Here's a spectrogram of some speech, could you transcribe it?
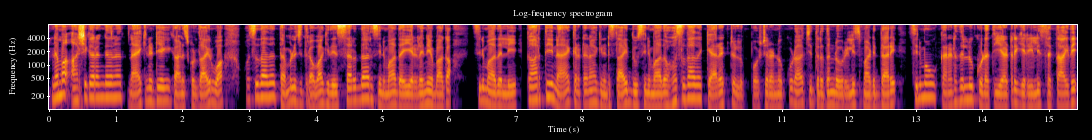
ನಮ್ಮ ಆಶಿಕ ರಂಗದ ನಾಯಕಿ ನಟಿಯಾಗಿ ಕಾಣಿಸಿಕೊಳ್ತಾ ಇರುವ ಹೊಸದಾದ ತಮಿಳು ಚಿತ್ರವಾಗಿದೆ ಸರ್ದಾರ್ ಸಿನಿಮಾದ ಎರಡನೇ ಭಾಗ. ಸಿನಿಮಾದಲ್ಲಿ ಕಾರ್ತಿ ನಾಯಕ ನಟನಾಗಿ ನಟಿಸ್ತಾ ಇದ್ದು ಸಿನಿಮಾದ ಹೊಸದಾದ ಕ್ಯಾರೆಕ್ಟರ್ ಲುಕ್ ಪೋಸ್ಟರ್ ಅನ್ನು ಕೂಡ ಚಿತ್ರತಂಡವು ರಿಲೀಸ್ ಮಾಡಿದ್ದಾರೆ. ಸಿನಿಮಾವು ಕನ್ನಡದಲ್ಲೂ ಕೂಡ ಥಿಯೇಟರ್ಗೆ ರಿಲೀಸ್ ಆಗ್ತಾ ಇದೆ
